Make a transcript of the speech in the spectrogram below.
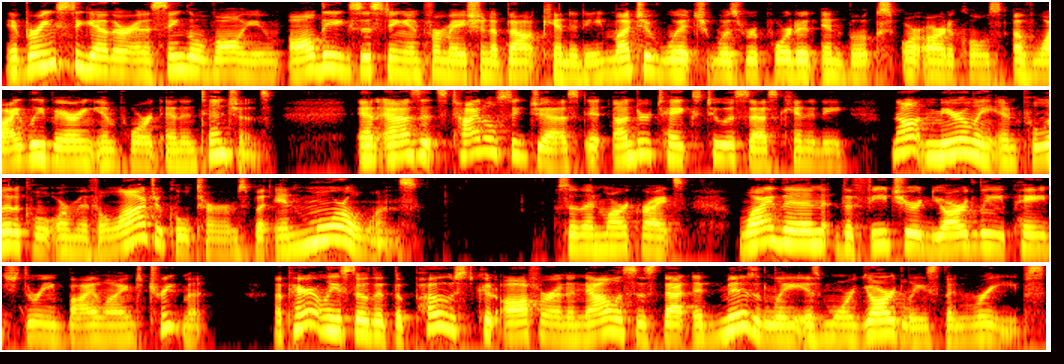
It brings together in a single volume all the existing information about Kennedy, much of which was reported in books or articles of widely varying import and intentions. And as its title suggests, it undertakes to assess Kennedy not merely in political or mythological terms, but in moral ones. So then Mark writes, Why then the featured Yardley page 3 bylined treatment? apparently so that the Post could offer an analysis that admittedly is more Yardley's than Reeves.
